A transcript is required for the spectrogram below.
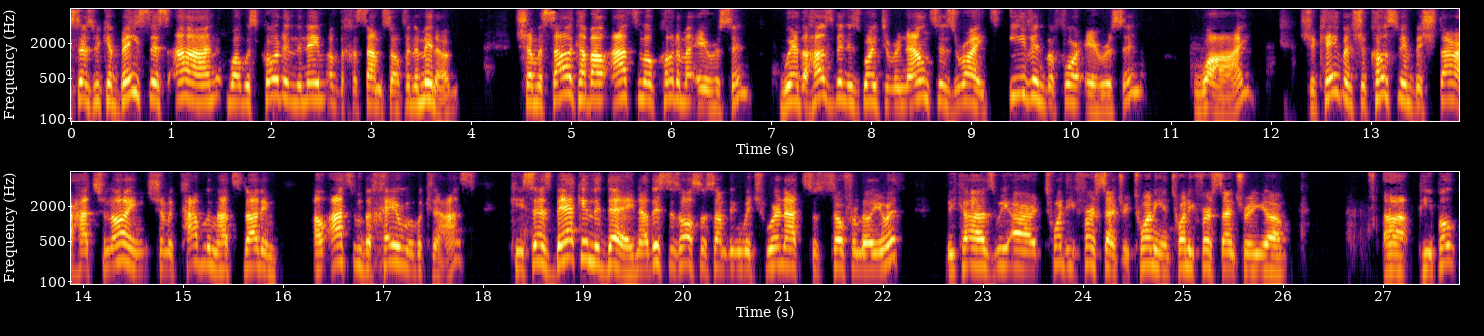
says we can base this on what was quoted in the name of the Chasam Sofer, the minag. Shemasal kabal atzmo erusin, where the husband is going to renounce his rights even before erusin. Why? Shekevan shekosvim bishtar hatznoim shemekablim al. He says back in the day, now this is also something which we're not so, so familiar with because we are 21st century, 20 and 21st century uh, uh, people,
